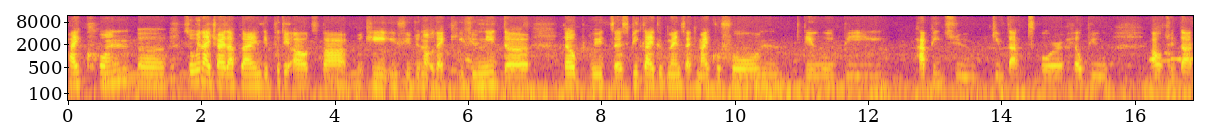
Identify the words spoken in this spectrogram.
PyCon. Uh, so when I tried applying, they put it out that okay, if you do not like, if you need the help with uh, speaker equipment like microphone, they would be happy to give that or help you out with that.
